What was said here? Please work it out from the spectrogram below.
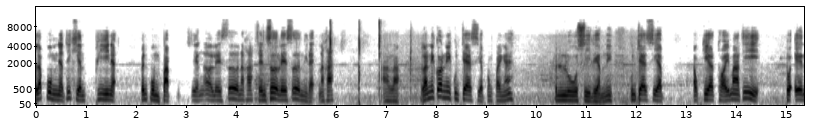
แล้วปุ่มเนี่ยที่เขียน P เนี่ยเป็นปุ่มปรับ เสียงเออเลเซอร์นะคะ เซนเซอร์เลเซอร์นี่แหละนะคะเอาละแล้วนี่ก็นี่กุญแจเสียบลงไปไง เป็นรูสี่เหลี่ยมนี่ กุญแจเสียบ เอาเกียร์ถอยมาที่ตัวเอ็น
